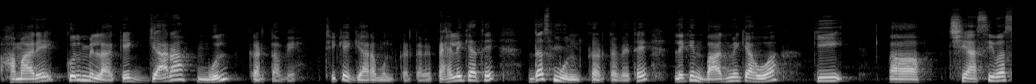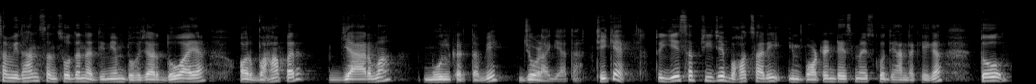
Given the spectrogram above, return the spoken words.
हमारे कुल मिला के ग्यारह मूल कर्तव्य, ठीक है? ग्यारह मूल कर्तव्य। पहले क्या थे? दस मूल कर्तव्य थे, लेकिन बाद में क्या हुआ कि छियासीवा संविधान संशोधन अधिनियम 2002 आया और वहाँ पर ग्यारहवा मूल कर्तव्य जोड़ा गया था, ठीक है? तो ये सब चीज़ें बहुत सारी इंपॉर्टेंट है, इसमें इसको ध्यान रखेगा तो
